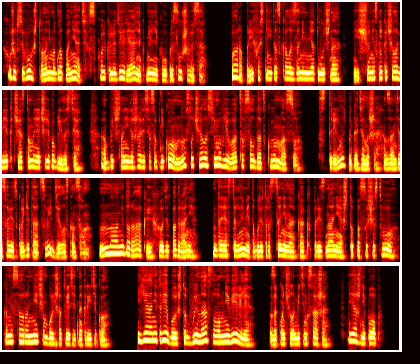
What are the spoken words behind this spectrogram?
Хуже всего, что она не могла понять, сколько людей реально к Мельникову прислушивается. Пара прихвостней таскалась за ним неотлучно, еще несколько человек часто маячили поблизости. Обычно они держались особняком, но случалось им и вливаться в солдатскую массу. Стрельнуть бы гаденыша за антисоветскую агитацию и дело с концом. Но он не дурак и ходит по грани. Да и остальными это будет расценено как признание, что по существу комиссару нечем больше ответить на критику. «Я не требую, чтобы вы на слово мне верили», — закончила митинг Саша. «Я же не поп.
